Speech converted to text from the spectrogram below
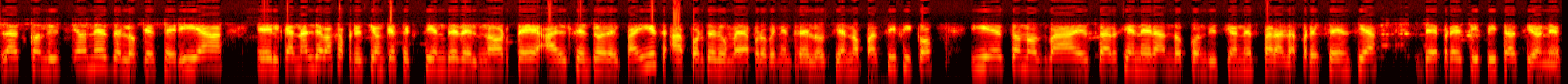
las condiciones de lo que sería el canal de baja presión que se extiende del norte al centro del país, aporte de humedad proveniente del Océano Pacífico, y esto nos va a estar generando condiciones para la presencia de precipitaciones.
